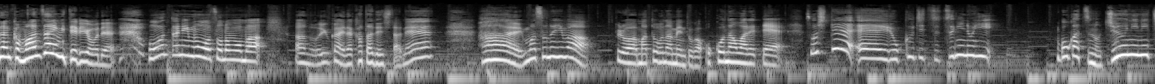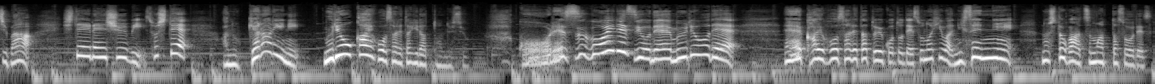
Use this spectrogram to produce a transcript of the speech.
なんか漫才見てるようで。本当にもうそのままあの愉快な方でしたね。はい、まあ、その日はプロアマトーナメントが行われてそして、えー、翌日次の日5月の12日は指定練習日。そしてあのギャラリーに無料開放された日だったんですよ。これすごいですよね。無料で、えー、開放されたということでその日は2000人の人が集まったそうです。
